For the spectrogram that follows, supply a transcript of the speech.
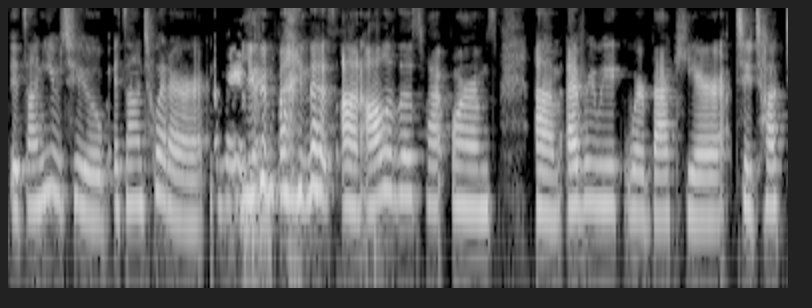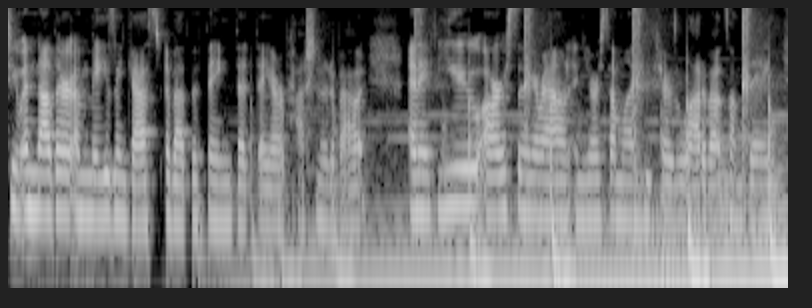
It's on YouTube. It's on Twitter. Amazing. You can find us on all of those platforms. Um, every week, we're back here to talk to another amazing guest about the thing that they are passionate about. And if you are sitting around and you're someone who cares a lot about something,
